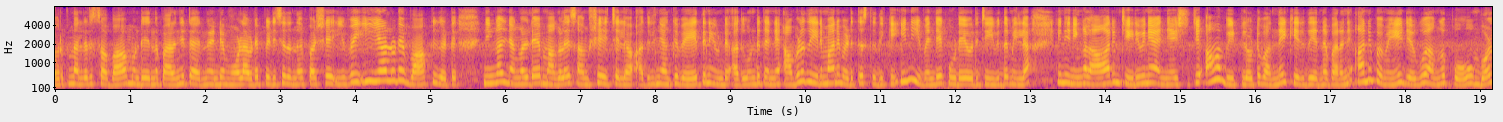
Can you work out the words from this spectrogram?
അവർക്ക് നല്ലൊരു സ്വഭാവമുണ്ട് എന്ന് പറഞ്ഞിട്ടായിരുന്നു എന്റെ മോൾ അവിടെ പിടിച്ചു നിന്നത്. പക്ഷേ ഇവ ഇയാളുടെ വാക്ക് കേട്ട് നിങ്ങൾ ഞങ്ങളുടെ മകളെ സംശയിച്ചല്ലോ. അതിൽ ഞങ്ങൾക്ക് വേദനയുണ്ട്. അതുകൊണ്ട് തന്നെ അവൾ തീരുമാനമെടുത്ത സ്ഥിതിക്ക് ഇനി ഇവന്റെ കൂടെ ഒരു ജീവിതമില്ല. ഇനി നിങ്ങൾ ആരും ചെരുവിനെ അന്വേഷിച്ച് ആ വീട്ടിലോട്ട് വന്നേക്കരുത്. എന്ന് പറഞ്ഞ് അനുപമയും രഘു അങ്ങ് പോകുമ്പോൾ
